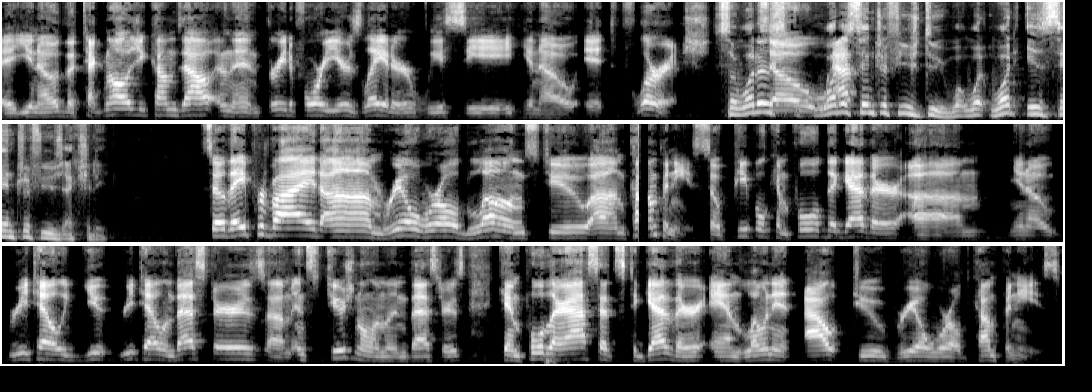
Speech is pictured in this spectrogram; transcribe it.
Uh, you know, the technology comes out, and then three to four years later, we see, you know, it flourish. So, what does so what does Centrifuge do? What, what what is Centrifuge actually? So they provide um, real world loans to um, companies, so people can pull together um, you know retail retail investors um, institutional investors can pool their assets together and loan it out to real world companies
